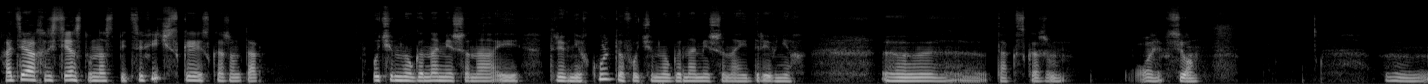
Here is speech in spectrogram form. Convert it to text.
Хотя христианство у нас специфическое, скажем так, очень много намешано и древних культов, очень много намешано и древних, э, так скажем, ой, все, э,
